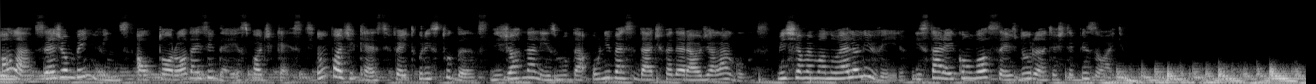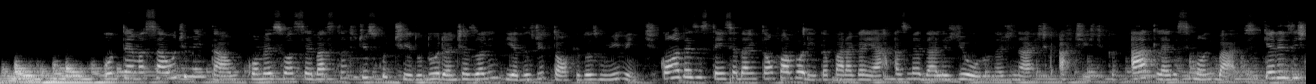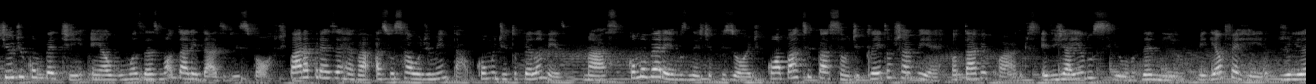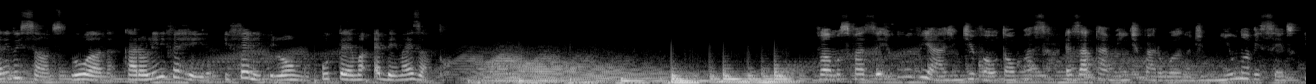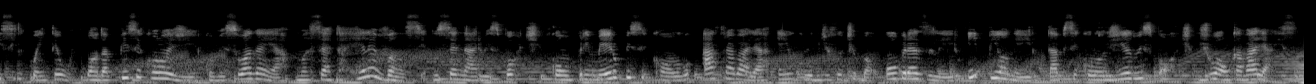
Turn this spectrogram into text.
Olá, sejam bem-vindos ao Toró das Ideias Podcast, um podcast feito por estudantes de jornalismo da Universidade Federal de Alagoas. Me chamo Emanuele Oliveira e estarei com vocês durante este episódio. O tema saúde mental começou a ser bastante discutido durante as Olimpíadas de Tóquio 2020, com a desistência da então favorita para ganhar as medalhas de ouro na ginástica artística, a atleta Simone Biles, que desistiu de competir em algumas das modalidades do esporte para preservar a sua saúde mental, como dito pela mesma. Mas, como veremos neste episódio, com a participação de Cleiton Xavier, Otávio Quadros, Edjaildo Silva, Danilo, Miguel Ferreira, Juliane dos Santos, Luana, Caroline Ferreira e Felipe Longo, o tema é bem mais amplo. Vamos fazer uma viagem de volta ao passado, exatamente para o ano de 1951, quando a psicologia começou a ganhar uma certa relevância no cenário esportivo, com o primeiro psicólogo a trabalhar em um clube de futebol, o brasileiro e pioneiro da psicologia do esporte, João Cavalhais.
